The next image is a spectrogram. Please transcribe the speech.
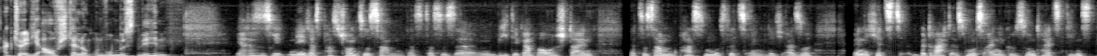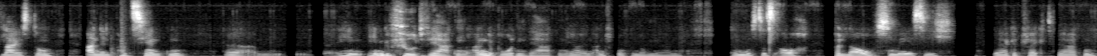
aktuell die Aufstellung und wo müssten wir hin? Ja, das ist, nee, das passt schon zusammen. Das, das ist äh, ein wichtiger Baustein, der zusammenpassen muss letztendlich. Also, wenn ich jetzt betrachte, es muss eine Gesundheitsdienstleistung an den Patienten äh, hin, hingeführt werden, angeboten werden, ja, in Anspruch genommen werden, dann muss das auch verlaufsmäßig ja, getrackt werden,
